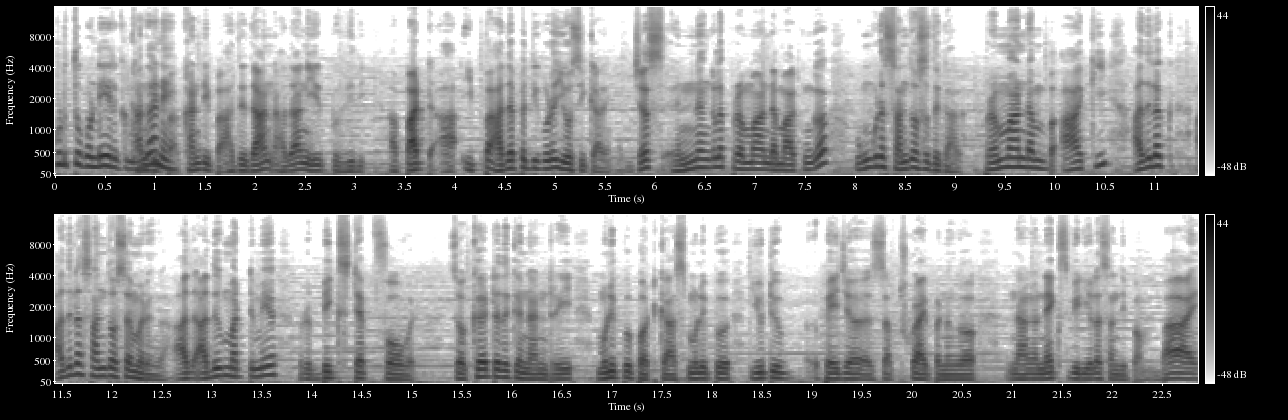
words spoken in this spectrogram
கொடுத்து கொண்டே இருக்கும் அதானே? கண்டிப்பாக அதுதான் அதான் ஈர்ப்பு விதி. பட் இப்போ அதை பற்றி கூட யோசிக்காதீங்க. ஜஸ்ட் எண்ணங்களை பிரம்மாண்டமாக்குங்க உங்களோட சந்தோஷத்துக்காக. பிரம்மாண்டம் ஆக்கி அதில் அதில் சந்தோஷம் எடுங்க. அது அது மட்டுமே ஒரு பிக் ஸ்டெப் ஃபார்வர்ட் ஸோ கேட்டதுக்கு நன்றி. முழிப்பு பாட்காஸ்ட் முழிப்பு யூடியூப் பேஜை சப்ஸ்கிரைப் பண்ணுங்க. நாங்கள் நெக்ஸ்ட் வீடியோவில் சந்திப்போம். பாய்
